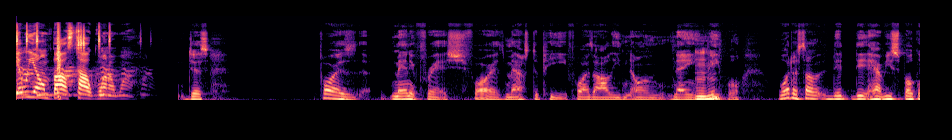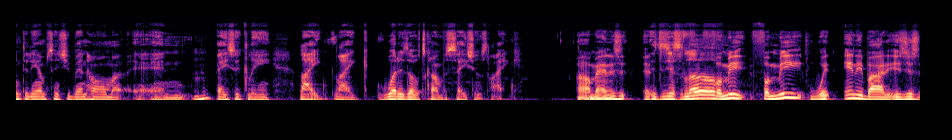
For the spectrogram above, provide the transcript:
Yeah, we on Boss Talk 101. Just far as Mannie Fresh, far as Master P, far as all these known name Mm-hmm. people, what are some? Did, did have you spoken to them since you've been home? Uh, And Mm-hmm. basically, like, like, what is those conversations like? Oh man, it's, Is it just love? for me, for me, with anybody, it's just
